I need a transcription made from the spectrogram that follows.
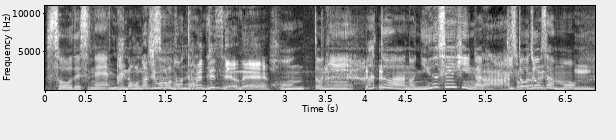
そうですね。みんな同じもの食べてんだよね。本当に。あとはあの乳製品あがきっとお嬢さんも、うん。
